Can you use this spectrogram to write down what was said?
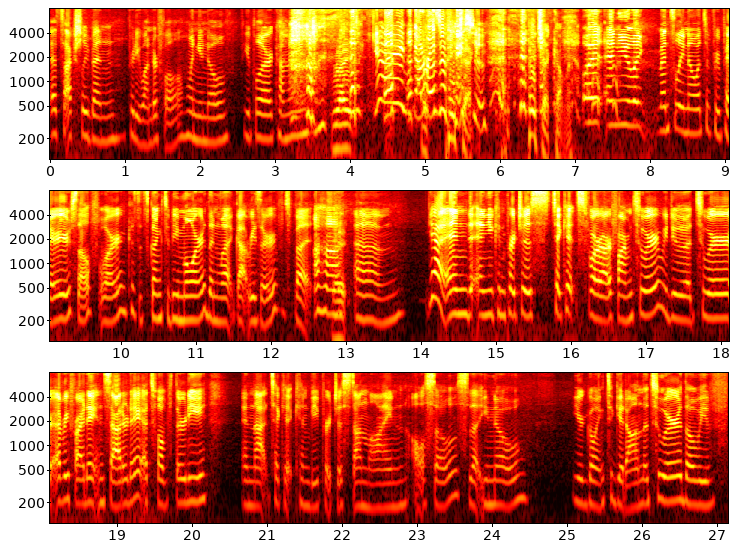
it's actually been pretty wonderful when you know people are coming. Right, Yay, we got a reservation. paycheck coming. And you like mentally know what to prepare yourself for because it's going to be more than what got reserved. But Uh huh. Right. um, yeah, and and you can purchase tickets for our farm tour. We do a tour every Friday and Saturday at twelve thirty, and that ticket can be purchased online also, so that you know you're going to get on the tour. Though we've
